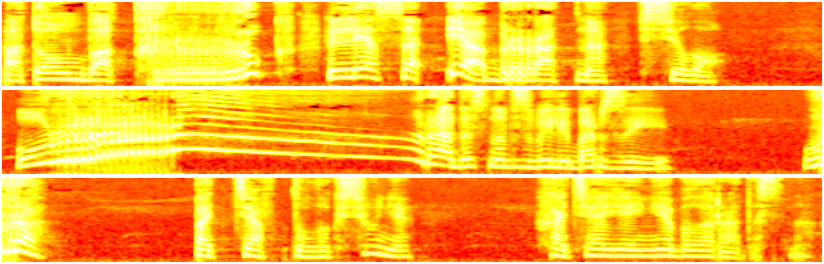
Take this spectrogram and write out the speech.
потом вокруг леса и обратно в село. Ура! Радостно взвыли борзые. Ура! Подтявкнула Ксюня, хотя ей не было радостно.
